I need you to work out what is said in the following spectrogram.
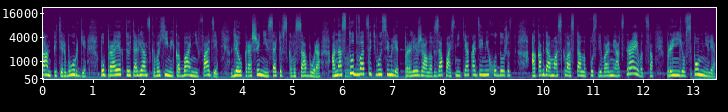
Санкт-Петербурге по проекту итальянского химика Банни Фади для украшения Исаакиевского собора. Она 128 лет пролежала в запаснике Академии художеств, а когда Москва стала после войны отстраиваться, про нее вспомнили,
